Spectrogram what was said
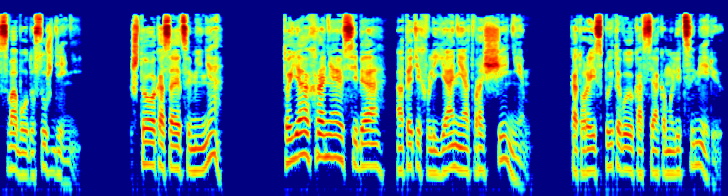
свободу суждений. Что касается меня, то я охраняю себя от этих влияний отвращением, которое испытываю ко всякому лицемерию.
